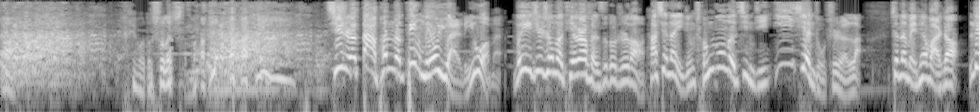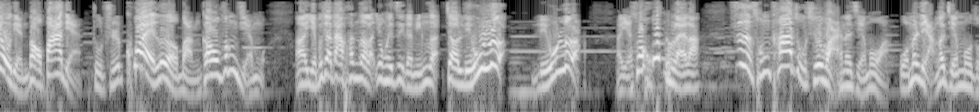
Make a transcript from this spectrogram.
啊！哎，我都说了什么？其实大喷子并没有远离我们，文艺之声的铁杆粉丝都知道，他现在已经成功的晋级一线主持人了。现在每天晚上六点到八点主持《快乐晚高峰》节目，啊，也不叫大喷子了，用回自己的名字叫刘乐，刘乐，啊，也算混出来了。自从他主持晚上的节目啊，我们两个节目组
